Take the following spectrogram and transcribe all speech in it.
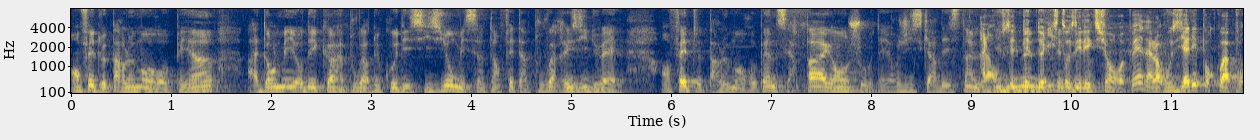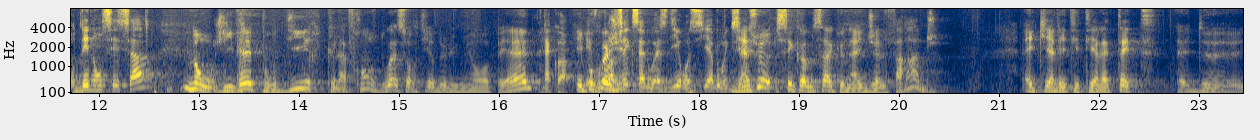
En fait, le Parlement européen a, dans le meilleur des cas, un pouvoir de codécision, mais c'est en fait un pouvoir résiduel. En fait, le Parlement européen ne sert pas à grand-chose. D'ailleurs, Giscard d'Estaing l'a Alors, dit vous êtes tête de liste aux élections européennes. Alors, vous y allez pourquoi? Pour dénoncer ça? Non, j'y vais pour dire que la France doit sortir de l'Union européenne. D'accord. Et Et, pourquoi vous pensez que ça doit se dire aussi à Bruxelles? Bien sûr, c'est comme ça que Nigel Farage, qui avait été à la tête euh, de,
